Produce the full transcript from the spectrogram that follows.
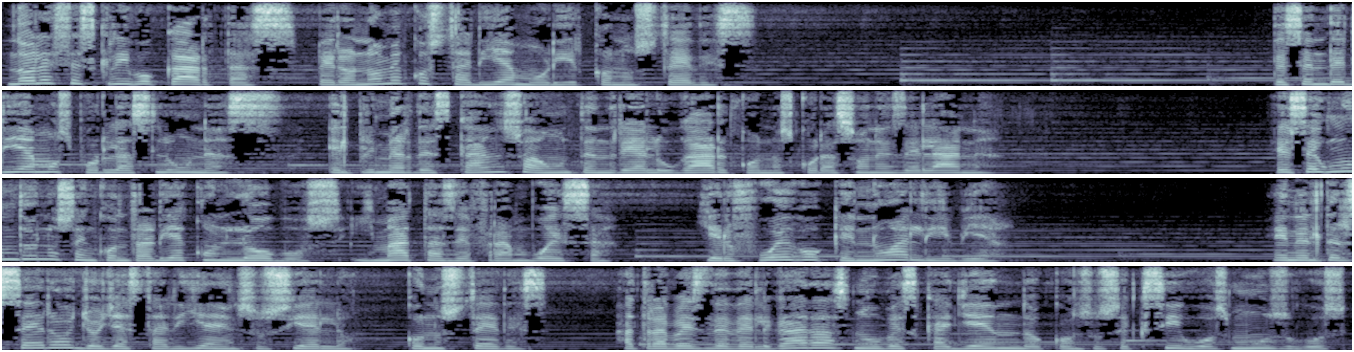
No les escribo cartas, pero no me costaría morir con ustedes. Descenderíamos por las lunas, el primer descanso aún tendría lugar con los corazones de lana. El segundo nos encontraría con lobos y matas de frambuesa y el fuego que no alivia. En el tercero yo ya estaría en su cielo, con ustedes, a través de delgadas nubes cayendo con sus exiguos musgos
